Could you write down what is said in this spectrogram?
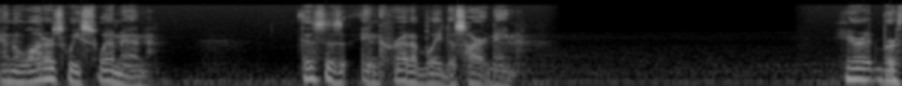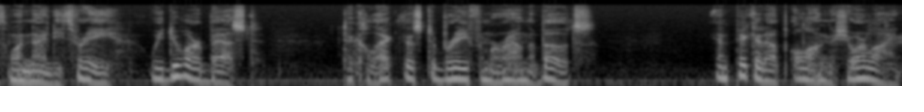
and the waters we swim in, this is incredibly disheartening. Here at Berth 193, we do our best to collect this debris from around the boats and pick it up along the shoreline.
